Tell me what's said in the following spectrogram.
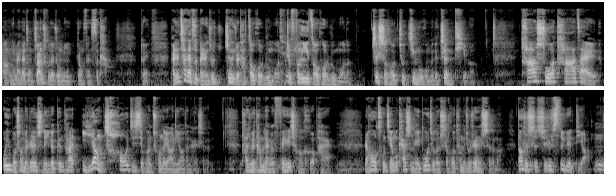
啊，你买那种专属的这种名这种粉丝卡。对，反正菜菜子本人就真的觉得他走火入魔了，就风衣走火入魔了。这时候就进入我们的正题了。他说他在微博上面认识了一个跟他一样超级喜欢创造幺零幺的男生，他觉得他们两个非常合拍。然后从节目开始没多久的时候，他们就认识了嘛。当时是其实是四月底啊，嗯，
